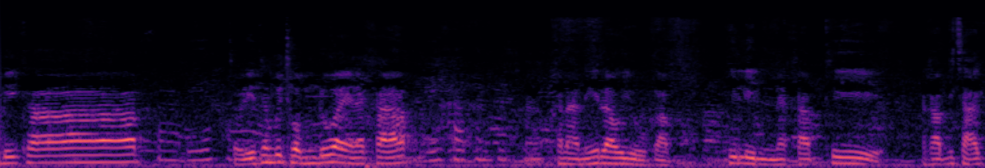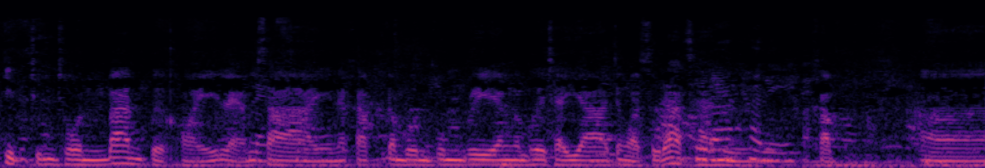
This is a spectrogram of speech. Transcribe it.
วัสดีครับ สวัสดีค่ะสวัสดีท่านผู้ชมด้วยนะครับ สวัสดีค่ะท่านผู้ชมขณะนี้เราอยู่กับพี่ลินนะครับที่นะครับวิสาหกิจชุมชนบ้านเปลือกหอยแหลมทรายนะครับตำบลภูมิเรียงอำเภอชัยยา จังหวัดสุราษฎร์สุธาราษนีฎร์ธานีค่ะ ครับอ่า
